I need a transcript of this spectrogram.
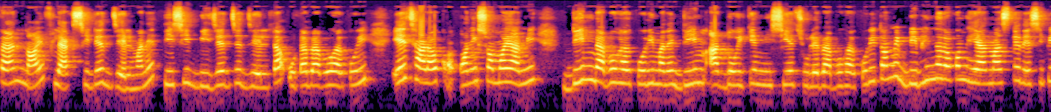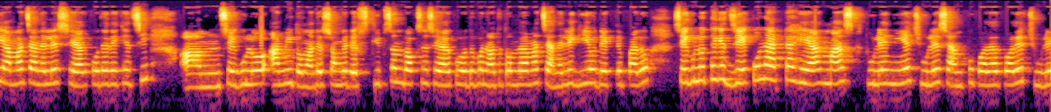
ফ্যান নয় ফ্ল্যাক্সিডের জেল। মানে তিসির বীজের যে জেলটা, ওটা ব্যবহার করি। এছাড়াও অনেক সময় আমি ডিম ব্যবহার করি। মানে ডিম আর দইকে মিশিয়ে চুলে ব্যবহার করি। তো আমি বিভিন্ন রকম হেয়ার মাস্কের রেসিপি আমার চ্যানেলে শেয়ার করে রেখেছি। সেগুলো আমি তোমাদের সঙ্গে ডেসক্রিপশন বক্সে শেয়ার করে দেবো। নয়তো তোমরা আমার চ্যানেলে গিয়েও দেখতে পারো। সেগুলো থেকে যে কোনো একটা হেয়ার মাস্ক তুলে নিয়ে চুলে শ্যাম্পু করার পরে চুলে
